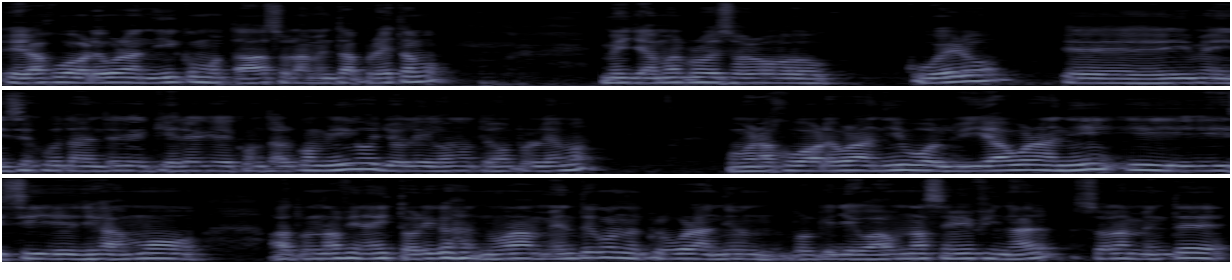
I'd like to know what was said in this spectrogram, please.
era jugador de Guaraní, como estaba solamente a préstamo, me llama el profesor Cubero eh, y me dice justamente que quiere que contar conmigo, yo le digo no tengo problema. Como era jugador de Guaraní, volví a Guaraní y, y si llegamos a una final histórica nuevamente con el Club Guaraní, porque llegó a una semifinal, solamente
